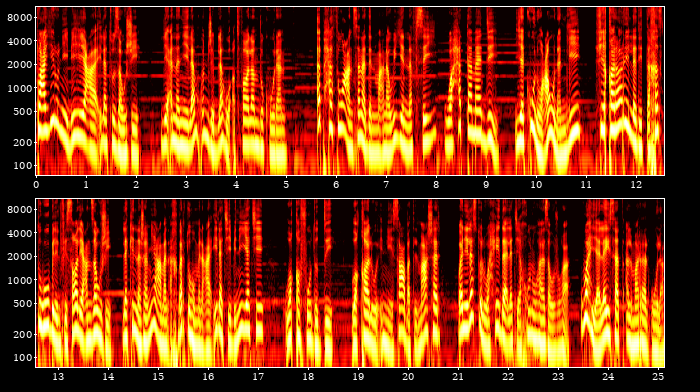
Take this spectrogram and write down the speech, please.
تعيرني به عائلة زوجي لأنني لم أنجب له أطفالا ذكورا. أبحث عن سند معنوي نفسي وحتى مادي يكون عونا لي في قراري الذي اتخذته بالانفصال عن زوجي لكن جميع من أخبرتهم من عائلتي بنيتي وقفوا ضدي وقالوا إني صعبة المعشر وأني لست الوحيدة التي يخونها زوجها وهي ليست المرة الأولى.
